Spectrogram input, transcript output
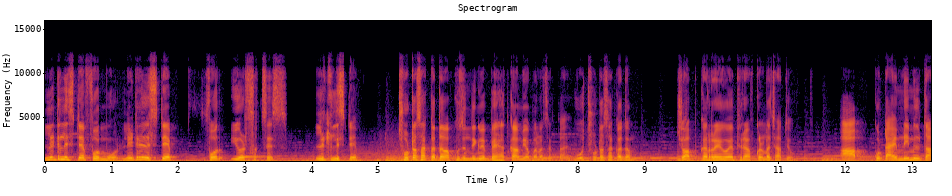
Little step for more little step for your success little step छोटा सा कदम आपको ज़िंदगी में बेहद कामयाब बना सकता है। वो छोटा सा कदम जो आप कर रहे हो या फिर आप करना चाहते हो। आपको टाइम नहीं मिलता।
